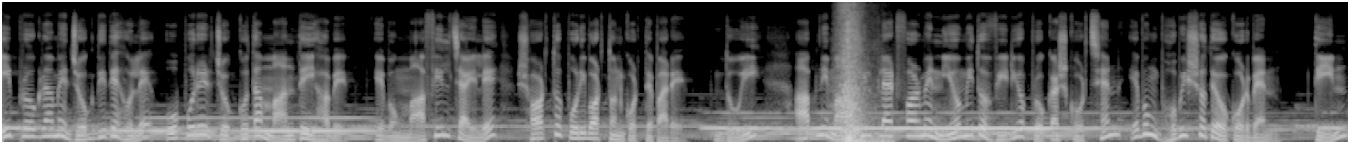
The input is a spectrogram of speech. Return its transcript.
এই প্রোগ্রামে যোগ দিতে হলে ওপরের যোগ্যতা মানতেই হবে এবং মাহফিল চাইলে শর্ত পরিবর্তন করতে পারে। দুই, আপনি মাহফিল প্ল্যাটফর্মে নিয়মিত ভিডিও প্রকাশ করছেন এবং ভবিষ্যতেও করবেন। তিন,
